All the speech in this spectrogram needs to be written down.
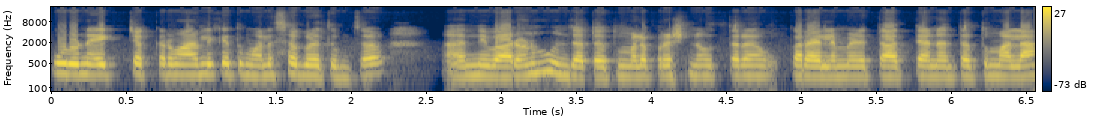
पूर्ण एक चक्कर मारली की तुम्हाला सगळं तुमचं निवारण होऊन जातं. तुम्हाला प्रश्न उत्तर करायला मिळतात. त्यानंतर तुम्हाला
